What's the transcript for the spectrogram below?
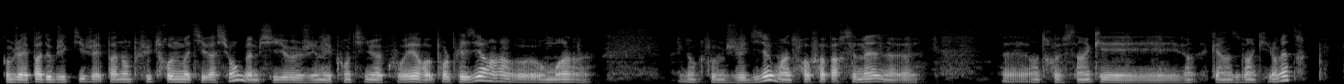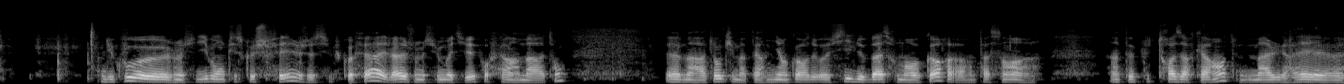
comme j'avais pas d'objectif, j'avais pas non plus trop de motivation, même si euh, j'aimais continuer à courir pour le plaisir, hein, au moins. Donc, comme je le disais, au moins trois fois par semaine, entre 5 et 15-20 km. Du coup, je me suis dit, bon, qu'est-ce que je fais? Je sais plus quoi faire. Et là, je me suis motivé pour faire un marathon. Euh, marathon qui m'a permis encore aussi de battre mon record euh, en passant un peu plus de 3h40 malgré euh,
